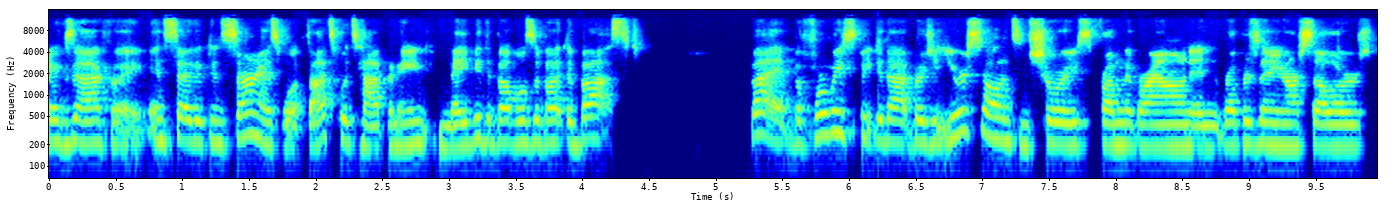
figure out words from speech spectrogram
Exactly. And so the concern is, well, if that's what's happening, maybe the bubble's about to bust. But before we speak to that, Bridget, you're selling some stories from the ground and representing our sellers,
